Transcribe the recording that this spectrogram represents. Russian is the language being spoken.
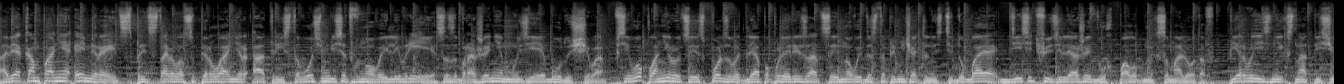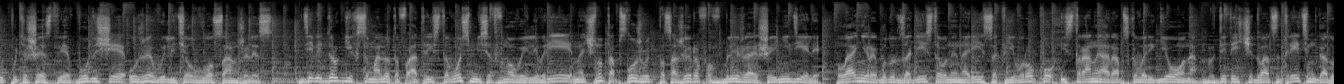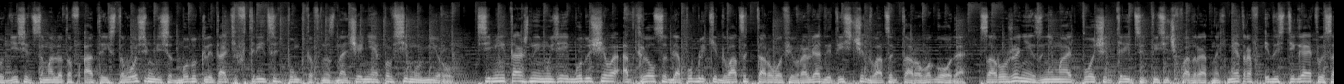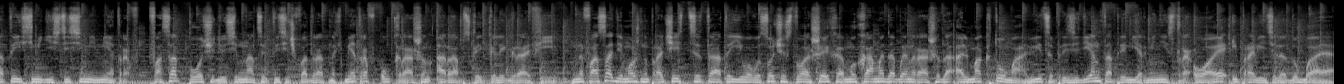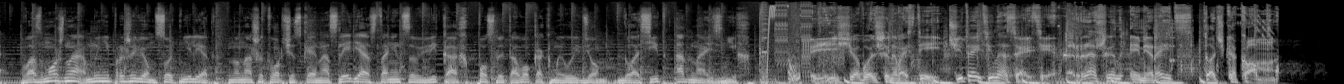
Авиакомпания Emirates представила суперлайнер А380 в новой ливрее с изображением Музея будущего. Всего планируется использовать для популяризации новой достопримечательности Дубая 10 фюзеляжей двухпалубных самолетов. Первый из них с надписью «Путешествие в будущее» уже вылетел в Лос-Анджелес. Девять других самолетов А380 в новой ливрее начнут обслуживать пассажиров в ближайшие недели. Лайнеры будут задействованы на рейсах в Европу и страны арабского региона. В 2020 2023 году 10 самолетов А380 будут летать в 30 пунктов назначения по всему миру. Семиэтажный музей будущего открылся для публики 22 февраля 2022 года. Сооружение занимает площадь 30 тысяч квадратных метров и достигает высоты 77 метров. Фасад площадью 17 тысяч квадратных метров украшен арабской каллиграфией. На фасаде можно прочесть цитаты его высочества шейха Мухаммеда бен Рашида Аль-Мактума, вице-президента, премьер-министра ОАЭ и правителя Дубая. Возможно, мы не проживем сотни лет, но наше творческое наследие останется в веках после того, как мы уйдем, гласит одна из них. Еще больше новостей читайте на сайте RussianEmirates.com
